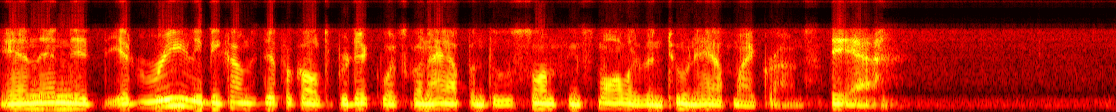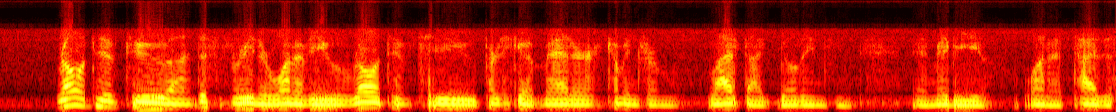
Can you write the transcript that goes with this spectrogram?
and then it it really becomes difficult to predict what's going to happen to something smaller than two and a half microns. Yeah. Relative to uh, this is for either one of you. Relative to particulate matter coming from livestock buildings, and and maybe you want to tie this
